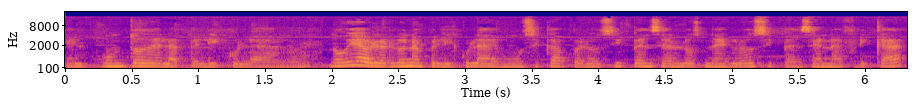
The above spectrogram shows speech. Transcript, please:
el punto de la película, ¿no? No voy a hablar de una película de música, pero sí pensé en los negros y pensé en África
